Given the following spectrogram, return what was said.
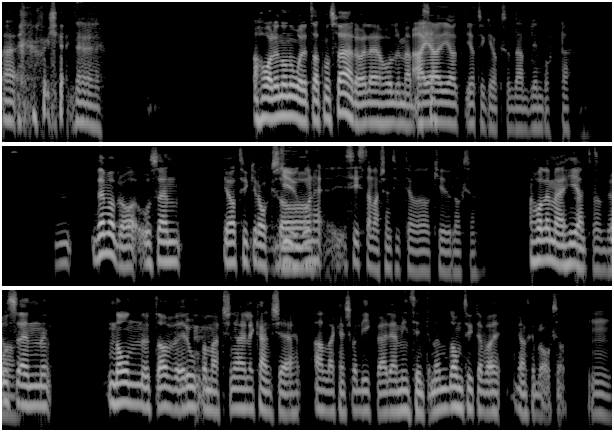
Nej, okej. Det, Har du någon årets atmosfär då, eller håller du med ja, jag, jag, jag tycker också Dublin borta. Mm, Den var bra, och sen, jag tycker också, Djurgården, sista matchen tyckte jag var kul också. jag håller med helt. Och sen, någon av Europamatcherna, eller kanske alla kanske var likvärdiga, jag minns inte, men de tyckte jag var ganska bra också. Mm.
